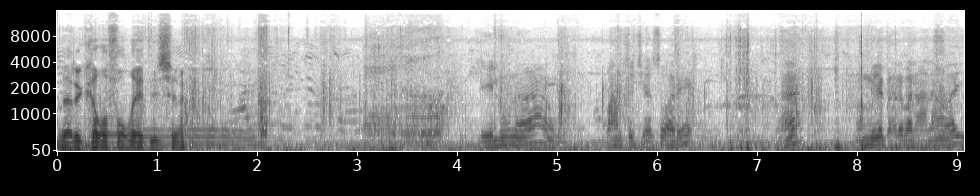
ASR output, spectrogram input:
Very colourful ladies here. ले लूँ ना पाँच सौ छः सौ अरे हैं और मुझे घर बनाना है भाई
